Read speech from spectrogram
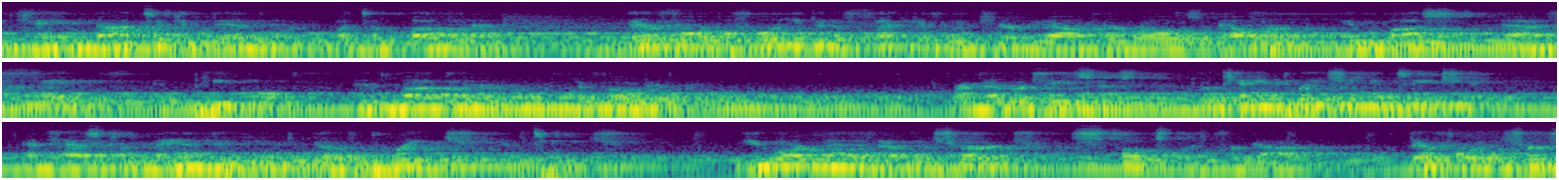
He came not to condemn them, but to love them. Therefore, before you can effectively carry out your role as an elder, you must have faith in people and love them devotedly. Remember Jesus, who came preaching and teaching and has commanded you to go preach and teach. You are men of the church, spokesmen for God. Therefore, the church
